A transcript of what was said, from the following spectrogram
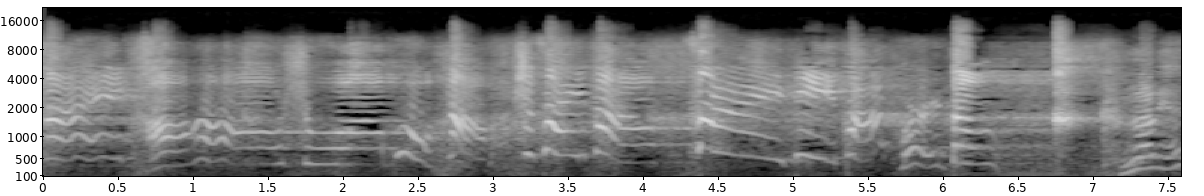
开口说不好，是栽倒在地把腿蹬。可怜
